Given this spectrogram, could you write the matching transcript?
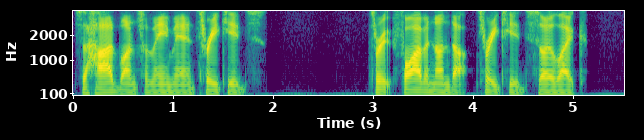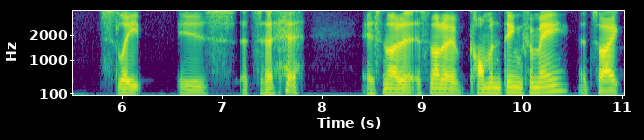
it's a hard one for me, man. Three kids, three, five and under, three kids. So like sleep is it's a it's not a it's not a common thing for me. It's like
